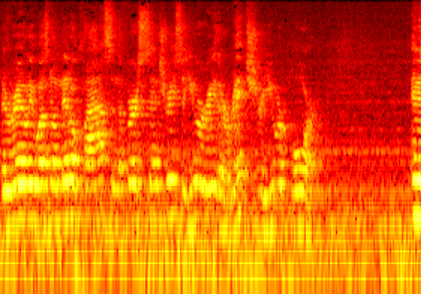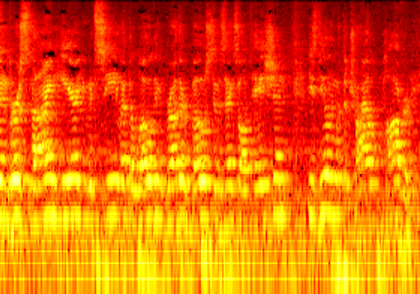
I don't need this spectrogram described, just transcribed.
There really was no middle class in the first century, so you were either rich or you were poor. And in verse 9 here, you would see, let the lowly brother boast in his exaltation. He's dealing with the trial of poverty.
